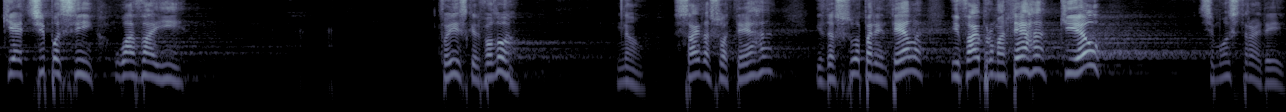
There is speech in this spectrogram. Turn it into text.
que é tipo assim, o Havaí. Foi isso que ele falou? Não. Sai da sua terra e da sua parentela e vai para uma terra que eu te mostrarei.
